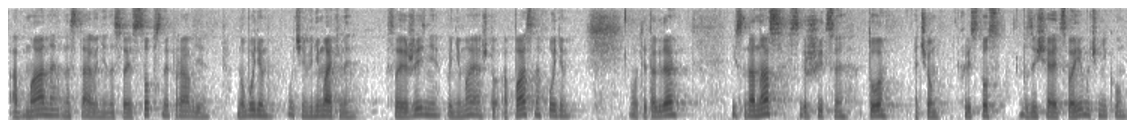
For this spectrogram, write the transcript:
обмана, настаивания на своей собственной правде. Но будем очень внимательны к своей жизни, понимая, что опасно ходим. Вот и тогда и на нас свершится то, о чем Христос возвещает своим ученикам.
